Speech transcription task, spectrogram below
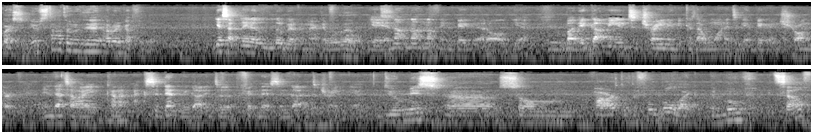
question: You started with the American football. Yes, I played a little bit of American A football. little. Yeah, yeah, not not nothing big at all. Yeah, Mm. but it got me into training because I wanted to get bigger and stronger, and that's how I kind of accidentally got into fitness and got into training. Yeah. Do you miss uh, some part of the football, like the move itself,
